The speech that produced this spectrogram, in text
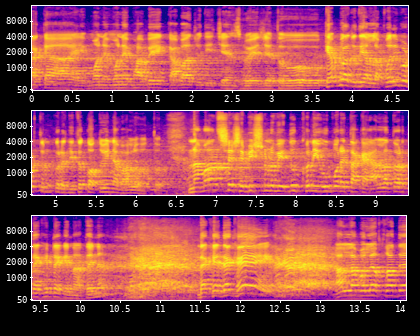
তাকায়, মনে মনে ভাবে কাবা যদি চেঞ্জ হয়ে যেত, কেবলা যদি আল্লাহ পরিবর্তন করে দিত, কতই না ভালো হতো। নামাজ শেষে বিশ্বনবী দুঃখ নিয়ে উপরে তাকায়, আল্লাহ তো আর দেখে টেকে না, তাই না? দেখে দেখে! আল্লাহ বলে, কাদে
